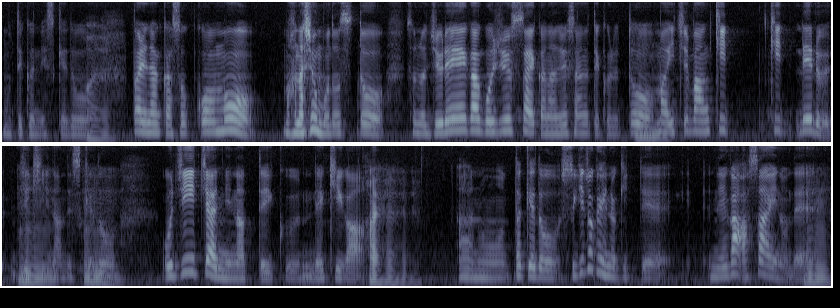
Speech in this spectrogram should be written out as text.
持っていくんですけど、はい。やっぱりなんかそこもまあ、話を戻すとその樹齢が50歳か70歳になってくると、うん。まあ、一番切切れる時期なんですけど、うん。おじいちゃんになっていくんで木が、はいはいはいあのだけど杉とかヒノキって根が浅いので、うん。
